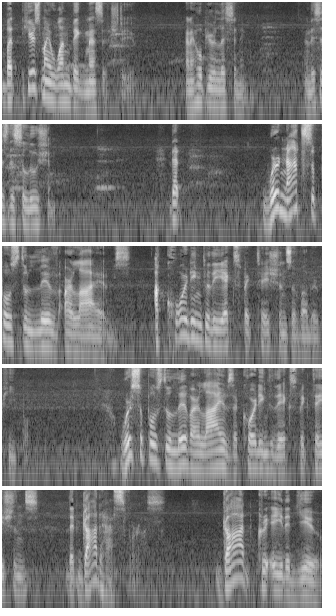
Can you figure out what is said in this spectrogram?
But here's my one big message to you, and I hope you're listening. And this is the solution that we're not supposed to live our lives according to the expectations of other people. We're supposed to live our lives according to the expectations that God has for us. God created you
